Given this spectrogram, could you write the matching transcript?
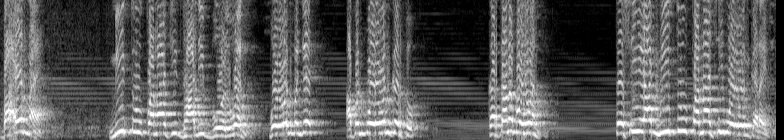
बाहेर नाही. मी तू पणाची झाली बोळवण. बोळवण म्हणजे आपण बोळवण करतो. करताना बोळवण. तशी या मी तूपणाची बोळवण करायची.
